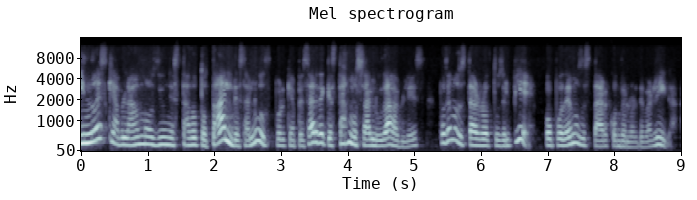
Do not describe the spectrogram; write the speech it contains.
Y no es que hablamos de un estado total de salud, porque a pesar de que estamos saludables, podemos estar rotos del pie o podemos estar con dolor de barriga.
